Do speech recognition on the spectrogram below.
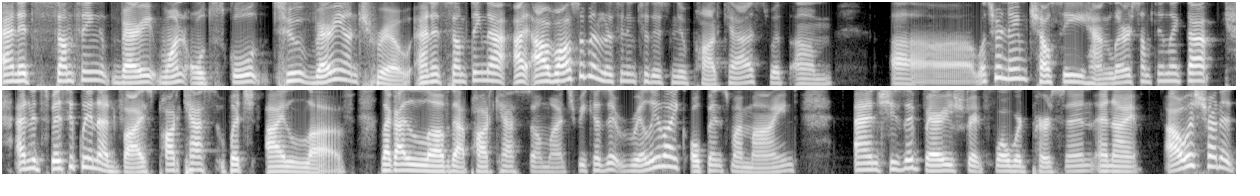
and it's something very one old school two very untrue. And it's something that I, i've also been listening to this new podcast with um uh what's her name? Chelsea handler or something like that. And it's basically an advice podcast which i love. Like i love that podcast so much because it really like opens my mind. And she's a very straightforward person. And i i always try to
